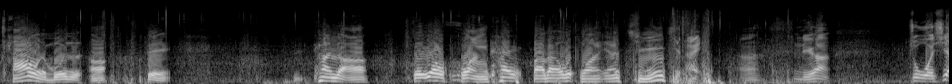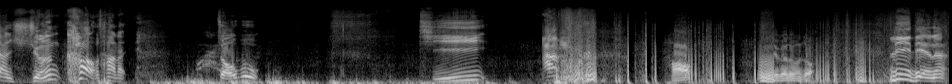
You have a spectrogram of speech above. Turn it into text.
插我的脖子。啊，对，看着啊，这要缓开，把它往下举起来。啊，你看，左向旋，靠它的走步，提，按，好。这个动作，力点呢，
